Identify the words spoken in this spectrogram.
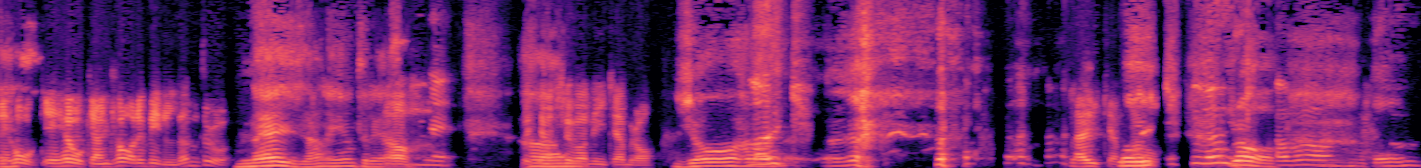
är, Håkan är Håkan kvar i bilden tror du? Nej, han är ju inte det. Ja, Nej. det Han- kanske var lika bra. Ja, han, Like. Lika bra. Like. Bra. Ja, bra.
